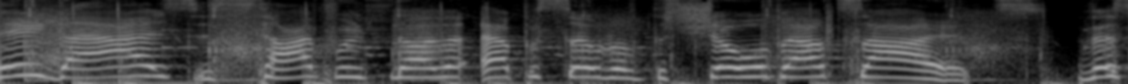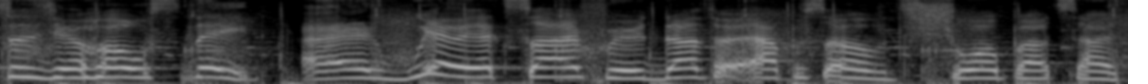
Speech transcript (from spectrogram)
Hey guys, it's time for another episode of the show about science. This is your host Nate, and we're excited for another episode of the show about science.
